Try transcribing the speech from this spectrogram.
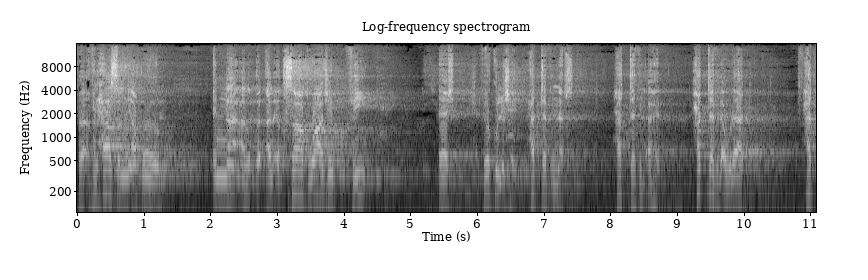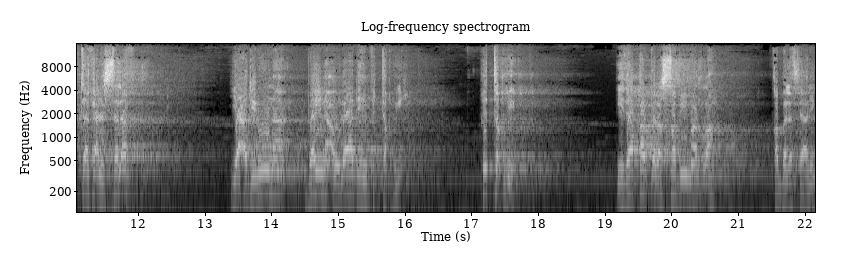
فالحاصل أني أقول إن الإقساط واجب في إيش؟ في كل شيء حتى في النفس. حتى في الأهل حتى في الأولاد حتى كان السلف يعدلون بين أولادهم في التقبيل في التقبيل. إذا قبل الصبي مرة قبل الثاني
